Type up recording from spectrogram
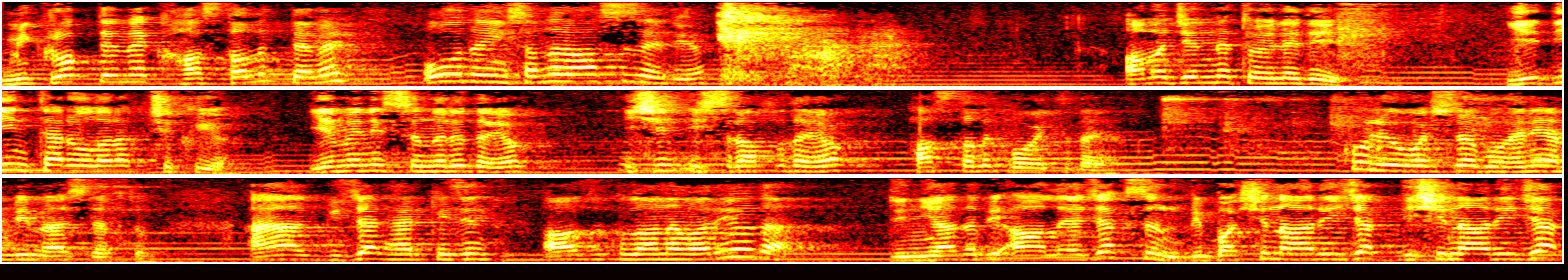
mikrop demek, hastalık demek. O da insanı rahatsız ediyor. Ama cennet öyle değil. Yediğin ter olarak çıkıyor. Yemenin sınırı da yok. İşin israfı da yok. Hastalık boyutu da yok. Kulu veşrebu heneyen bime esleftum. Aa, güzel herkesin ağzı kulağına varıyor da dünyada bir ağlayacaksın, bir başın ağrıyacak, dişin ağrıyacak,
